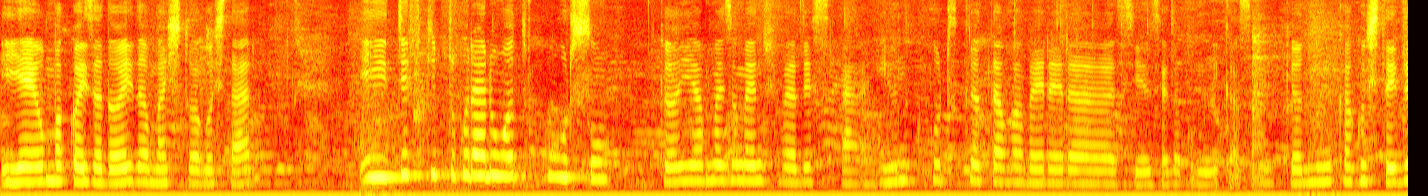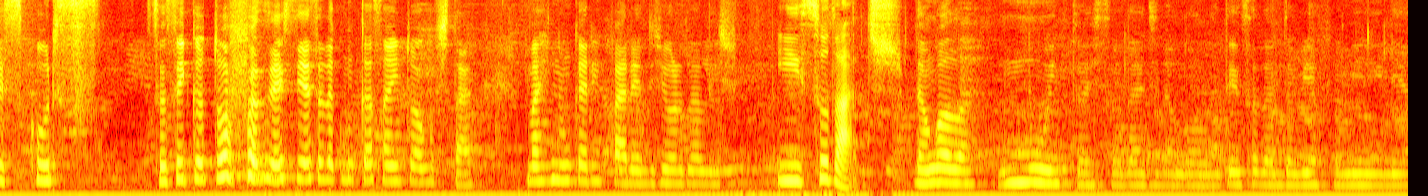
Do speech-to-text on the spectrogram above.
E é uma coisa doida, mas estou a gostar. E tive que procurar um outro curso, que eu ia mais ou menos ver desse. Ah, e o único curso que eu estava a ver era Ciência da Comunicação, que eu nunca gostei desse curso. Só sei que eu estou a fazer ciência da comunicação e estou a gostar, mas nunca para de jornalismo. E saudades? Da Angola? Muitas saudades da Angola. Tenho saudade da minha família,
